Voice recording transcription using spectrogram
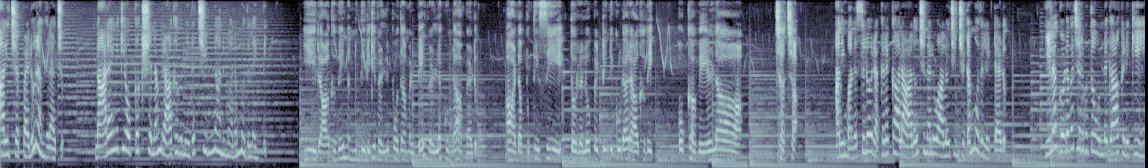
అని చెప్పాడు రంగరాజు. నారాయణకి ఒక్క క్షణం రాఘవ మీద చిన్న అనుమానం మొదలైంది. ఈ రాఘవే నన్ను తిరిగి వెళ్ళిపోదామంటే వెళ్ళకుండా ఆపాడు. ఆ డబ్బు తీసి తొర్రలో పెట్టింది కూడా రాఘవే. ఒకవేళ చచ అని మనసులో రకరకాల ఆలోచనలు ఆలోచించటం మొదలెట్టాడు. ఇలా గొడవ జరుగుతూ ఉండగా అక్కడికి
